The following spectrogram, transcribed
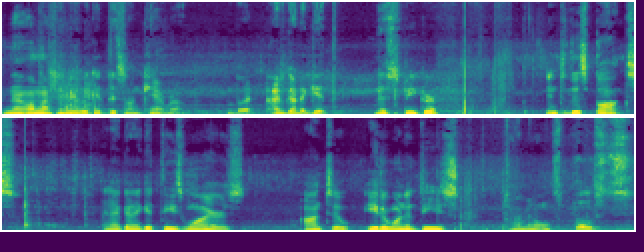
Now, I'm not going to be able to get this on camera, but I've got to get this speaker into this box, and I've got to get these wires onto either one of these terminals, posts,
